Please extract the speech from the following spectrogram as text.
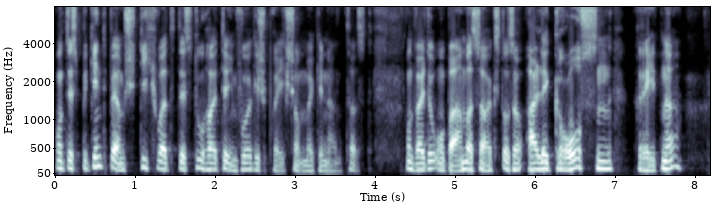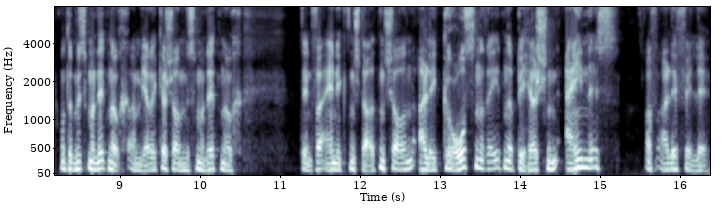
Und das beginnt beim Stichwort, das du heute im Vorgespräch schon mal genannt hast. Und weil du Obama sagst, also alle großen Redner, und da müssen wir nicht nach Amerika schauen, müssen wir nicht nach den Vereinigten Staaten schauen, alle großen Redner beherrschen eines auf alle Fälle.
